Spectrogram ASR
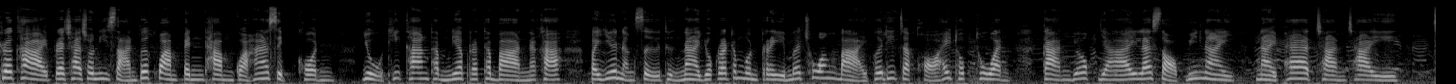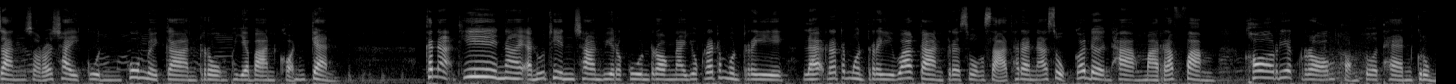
ครือข่ายประชาชนอีสานเพื่อความเป็นธรรมกว่า 50 คนอยู่ที่ข้างทำเนียบรัฐบาลนะคะ ไปยื่นหนังสือถึงนายกรัฐมนตรีเมื่อช่วงบ่าย เพื่อที่จะขอให้ทบทวน การโยกย้ายและสอบวินัยนายแพทย์ชาญชัย จันทร์สรชัยกุล ผู้อำนวยการโรงพยาบาลขอนแก่น ขณะที่นายอนุทินชาญวีรกูลรองนายกรัฐมนตรี และรัฐมนตรีว่าการกระทรวงสาธารณสุขก็เดินทางมารับฟังข้อเรียกร้องของตัวแทนกลุ่ม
